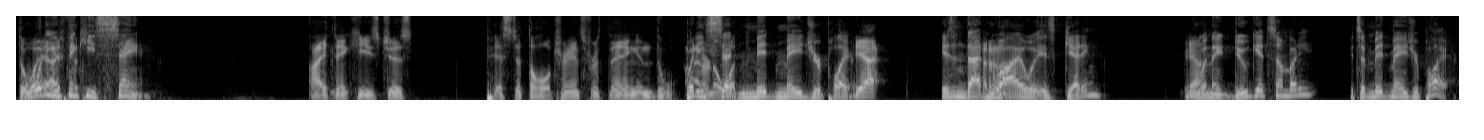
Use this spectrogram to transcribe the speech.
the way what do you I think he's saying? I think he's just pissed at the whole transfer thing, and the. But I he said what, mid-major player. Yeah, Isn't that who know. Iowa is getting? yeah. When they do get somebody, it's a mid-major player.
